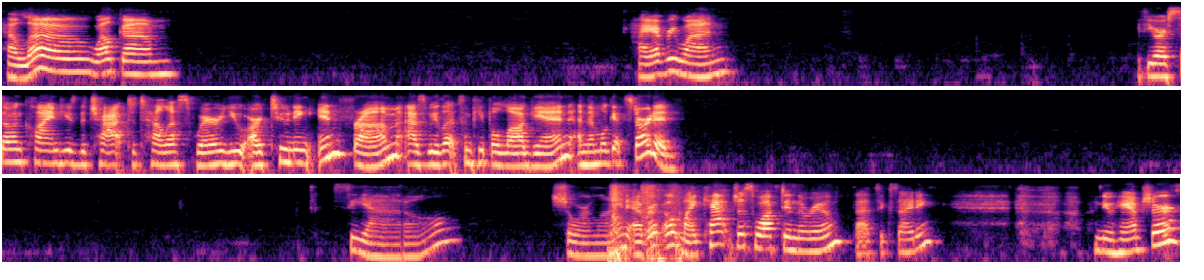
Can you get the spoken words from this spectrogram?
Hello, welcome. Hi, everyone. If you are so inclined, use the chat to tell us where you are tuning in from as we let some people log in and then we'll get started. Seattle, Shoreline, Everett. Oh, my cat just walked in the room. That's exciting. New Hampshire,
